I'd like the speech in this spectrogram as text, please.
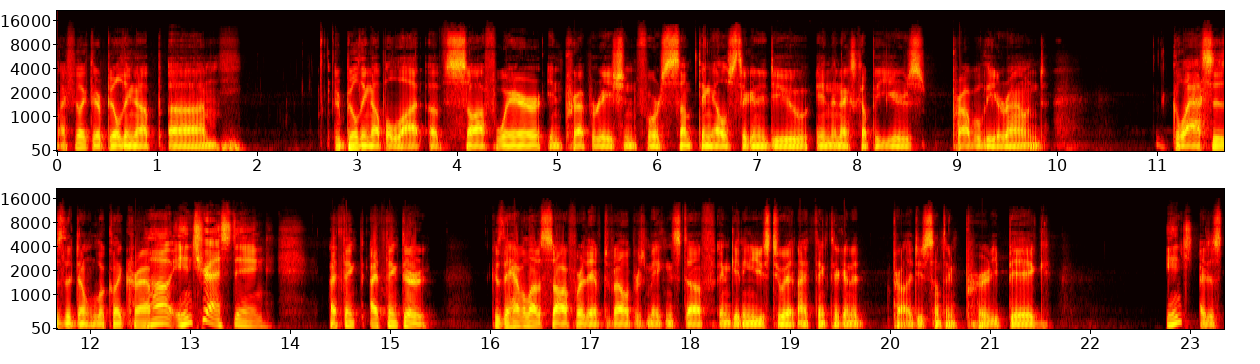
I feel like they're building up. Um, they're building up a lot of software in preparation for something else they're going to do in the next couple of years, probably around glasses that don't look like crap. Oh, interesting. I think I think they're because they have a lot of software. They have developers making stuff and getting used to it. And I think they're going to probably do something pretty big. In- I just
